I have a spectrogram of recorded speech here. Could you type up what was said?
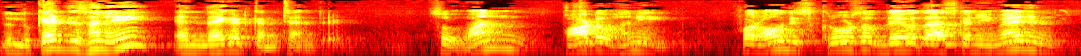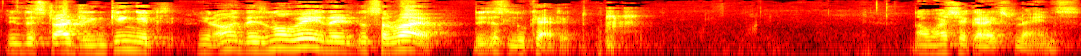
They look at this honey and they get contented. So one pot of honey for all these crores of devatas, can you imagine if they start drinking it, you know, there's no way that it will survive. They just look at it. now Bhashyakara explains,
